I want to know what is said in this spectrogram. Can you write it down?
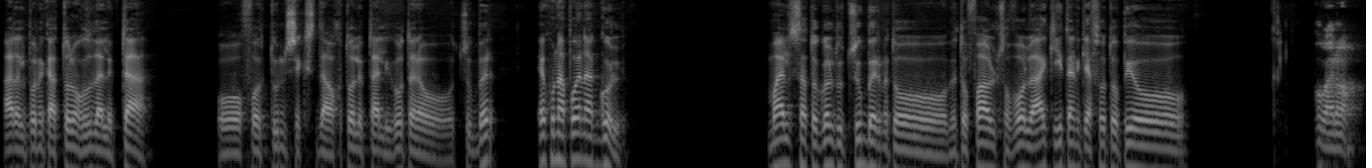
Άρα λοιπόν 180 λεπτά ο Φορτούνης, 68 λεπτά λιγότερα ο Τσούμπερ έχουν από ένα γκολ. Μάλιστα το γκολ του Τσούμπερ με το, με το φάουλ στο Βόλο Άκη ήταν και αυτό το οποίο. Φοβερό.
